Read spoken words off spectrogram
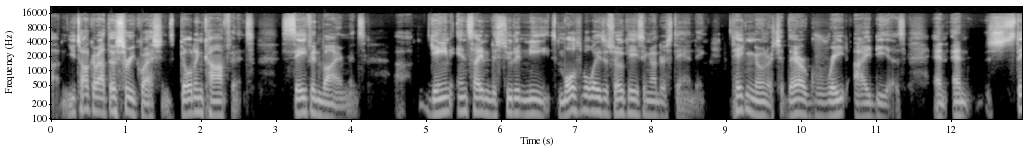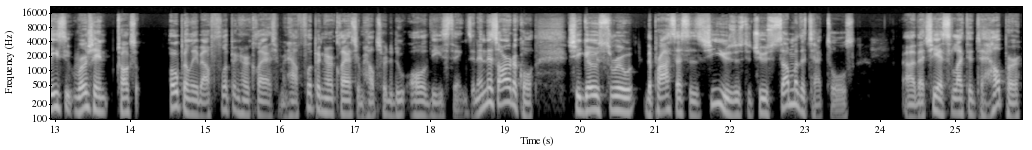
Um, you talk about those three questions building confidence, safe environments, uh, gain insight into student needs, multiple ways of showcasing understanding, taking ownership. They are great ideas. And and Stacey Roshan talks openly about flipping her classroom and how flipping her classroom helps her to do all of these things. And in this article, she goes through the processes she uses to choose some of the tech tools uh, that she has selected to help her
